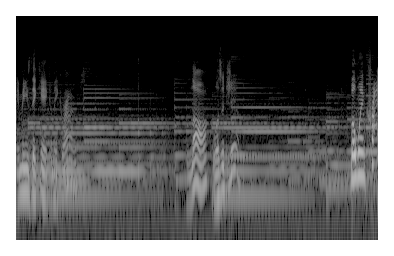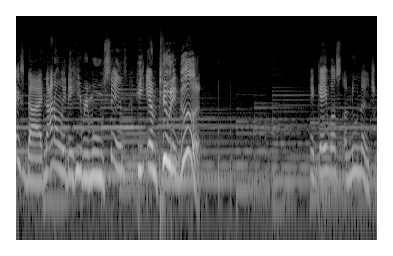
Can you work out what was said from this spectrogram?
It means they can't commit crimes. Law was a jail. But when Christ died, not only did he remove sins, he imputed good. It gave us a new nature.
